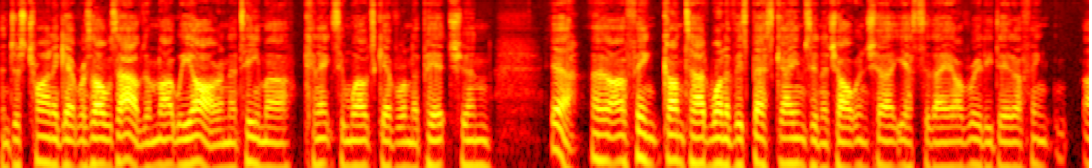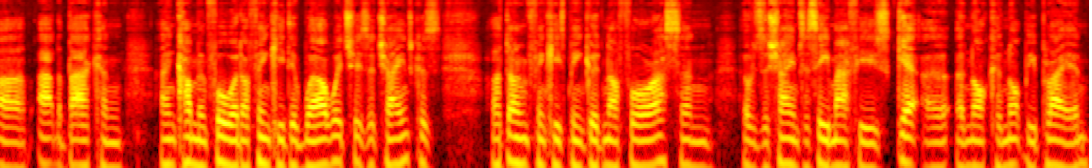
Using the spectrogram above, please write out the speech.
and just trying to get results out of them like we are. And the team are connecting well together on the pitch. And yeah, uh, I think Gunter had one of his best games in a Charlton shirt yesterday. I really did. I think uh, at the back and, and coming forward, I think he did well, which is a change because I don't think he's been good enough for us. And it was a shame to see Matthews get a, a knock and not be playing.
